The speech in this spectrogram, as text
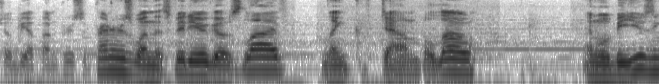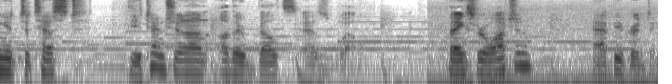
She'll be up on Prusa Printers when this video goes live, link down below. And we'll be using it to test the attention on other belts as well. Thanks for watching, happy printing.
